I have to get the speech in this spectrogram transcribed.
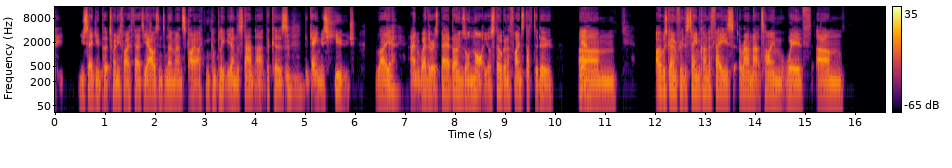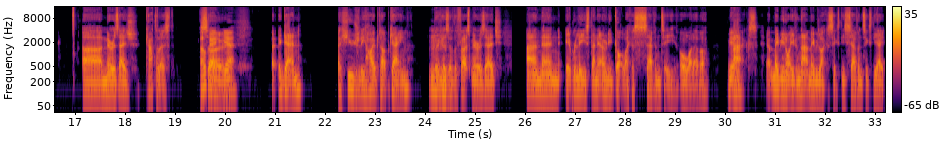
you said you put 25, 30 hours into No Man's Sky. I can completely understand that because Mhm. the game is huge. Like, yeah and whether it's bare bones or not, you're still going to find stuff to do. Yeah. Um, I was going through the same kind of phase around that time with um, uh, Mirror's Edge Catalyst. okay So, yeah again, a hugely hyped up game because Mhm. of the first Mirror's Edge, and then it released and it only got like a 70 or whatever yeah. max. Uh, maybe not even that maybe like a 67 68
